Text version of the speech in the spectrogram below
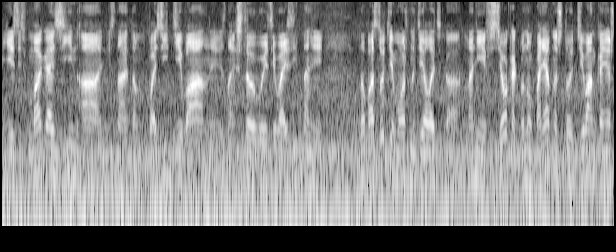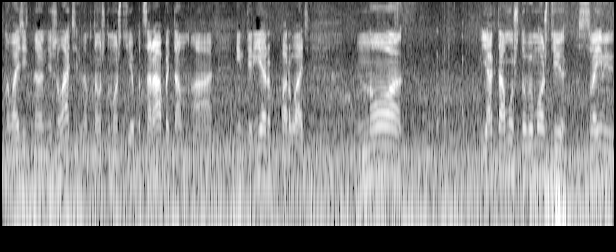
ездить в магазин, а, не знаю, там, возить диван, не знаю, что вы будете возить на ней. Но, по сути, можно делать э, на ней все, как бы, ну, понятно, что диван, конечно, возить, наверное, нежелательно, потому что можете ее поцарапать, там, а интерьер порвать. Но я к тому, что вы можете своими,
